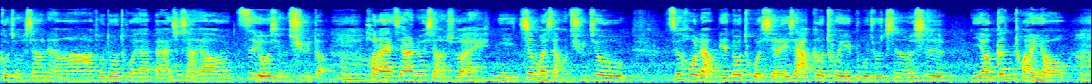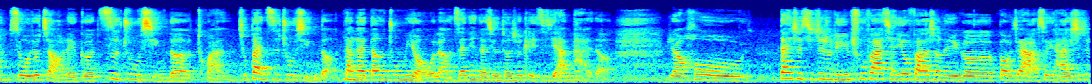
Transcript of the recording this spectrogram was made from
各种商量啊，拖拖拖呀。本来是想要自由行去的，后来家人就想说，哎，你这么想去，就最后两边都妥协了一下，各退一步，就只能是你要跟团游。嗯所以我就找了一个自助型的团，就半自助型的，大概当中有两三天的行程是可以自己安排的。然后，但是其实临出发前又发生了一个爆炸，所以还是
